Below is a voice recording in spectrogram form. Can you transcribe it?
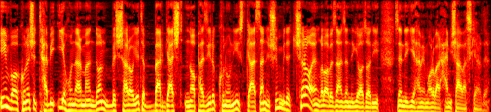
این واکنش طبیعی هنرمندان به شرایط برگشت ناپذیر کنونی است که اصلا نشون میده چرا انقلاب زن زندگی آزادی زندگی همه ما رو بر همیشه عوض کرده.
